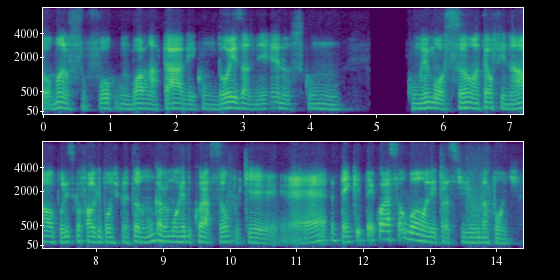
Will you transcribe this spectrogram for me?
Tomando sufoco, com bola na trave, com dois a menos, com, com emoção até o final. Por isso que eu falo que Ponte Pretano nunca vai morrer do coração, porque é, tem que ter coração bom ali para assistir o jogo da Ponte.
